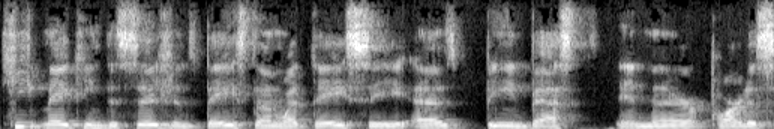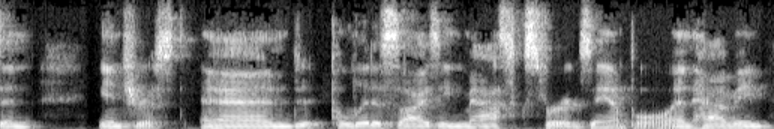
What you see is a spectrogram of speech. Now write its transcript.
keep making decisions based on what they see as being best in their partisan interest and politicizing masks, for example, and having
